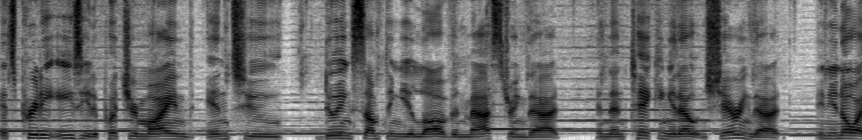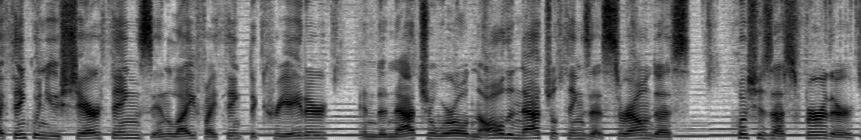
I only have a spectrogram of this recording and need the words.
It's pretty easy to put your mind into doing something you love and mastering that and then taking it out and sharing that. And you know, I think when you share things in life, I think the creator and the natural world and all the natural things that surround us pushes us further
